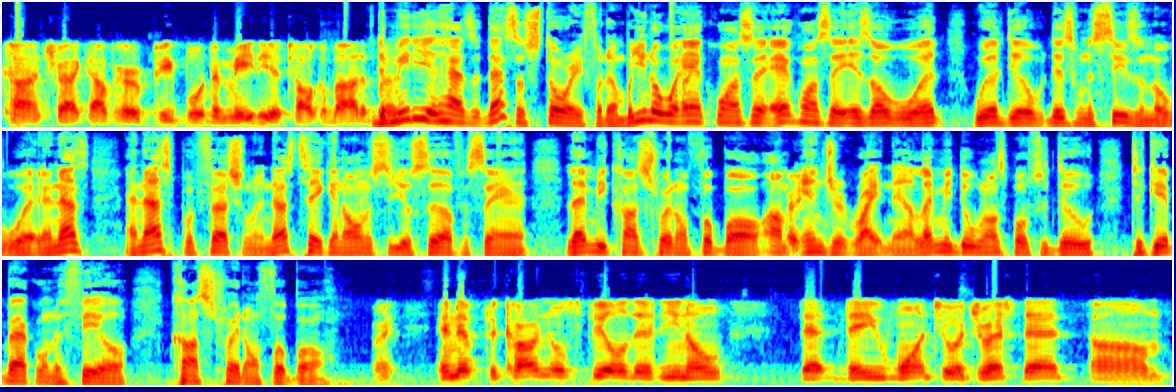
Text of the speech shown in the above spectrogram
contract. I've heard people, the media, talk about it. The media has a, that's a story for them. But you know what Anquan said? Anquan said it's over with. We'll deal with this when the season over with, and that's and that's professional. And that's taking onus to yourself and saying, "Let me concentrate on football. I'm right. injured right now. Let me do what I'm supposed to do to get back on the field. Concentrate on football." Right. And if the Cardinals feel that you know that they want to address that. Um,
